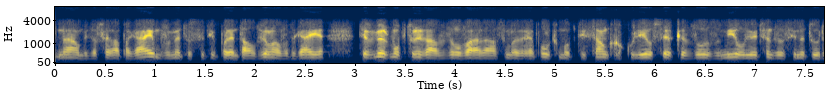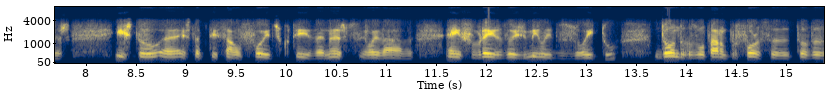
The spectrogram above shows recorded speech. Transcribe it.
na âmbito da FEDAPA Gaia, o Movimento Associativo Parental de Vila Nova de Gaia, teve mesmo a oportunidade de levar à Assembleia da República uma petição que recolheu cerca de 12.800 assinaturas. Isto, uh, esta petição foi discutida na especialidade em fevereiro de 2018 2018, de onde resultaram, por força de todas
